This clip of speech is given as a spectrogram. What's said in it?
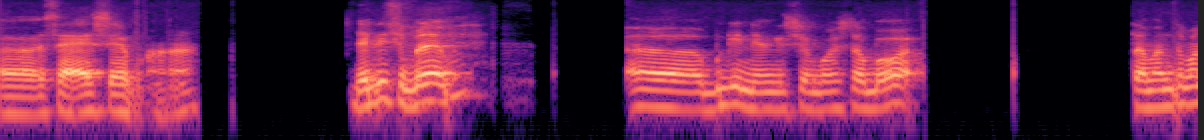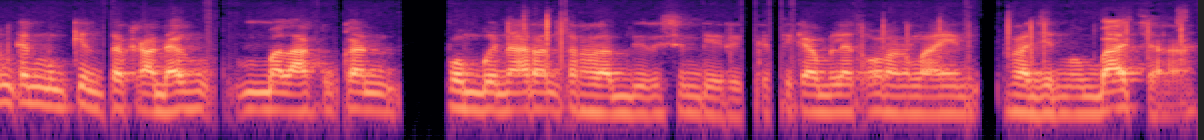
eh, saya SMA. Jadi sebenarnya eh, begini yang saya mau bahwa teman-teman kan mungkin terkadang melakukan pembenaran terhadap diri sendiri. Ketika melihat orang lain rajin membaca,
